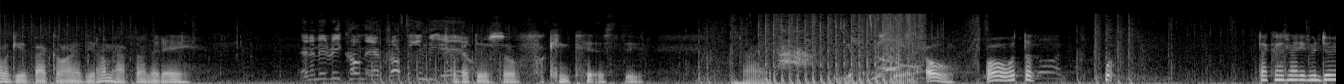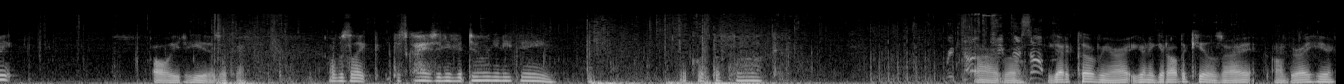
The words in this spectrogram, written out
I'm gonna get back on it, dude. I'm gonna have fun today. Enemy recon aircraft in the I bet they're so fucking pissed, dude. Alright. Get back there. Oh! Oh, what the? What? That guy's not even doing. Oh, he, he is, okay. I was like, this guy isn't even doing anything. Like, what the fuck? Alright, bro. You gotta cover me, alright? You're gonna get all the kills, alright? I'll be right here.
